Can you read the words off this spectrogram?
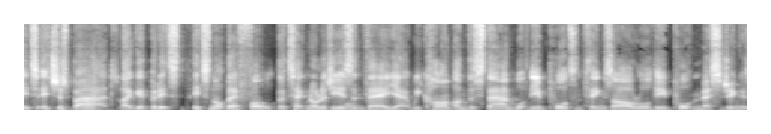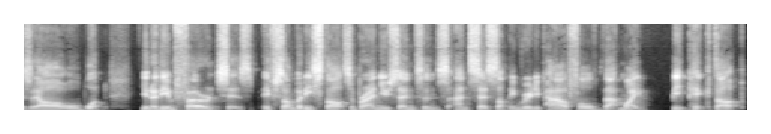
it's it's just bad. Like it, but it's it's not their fault. The technology isn't hmm. there yet. We can't understand what the important things are or the important messaging is are or what you know the inferences if somebody starts a brand new sentence and says something really powerful that might be picked up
